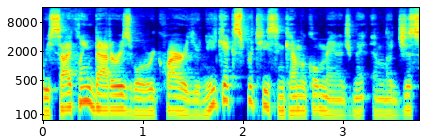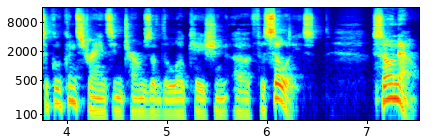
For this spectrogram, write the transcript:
Recycling batteries will require unique expertise in chemical management and logistical constraints in terms of the location of facilities. So now,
